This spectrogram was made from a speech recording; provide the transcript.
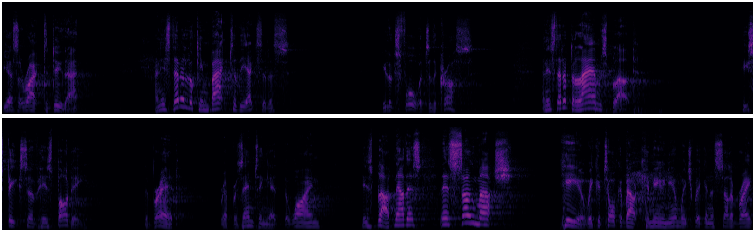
He has the right to do that. And instead of looking back to the Exodus, he looks forward to the cross. And instead of the lamb's blood, he speaks of his body, the bread representing it, the wine, his blood. Now, there's, there's so much here. We could talk about communion, which we're going to celebrate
